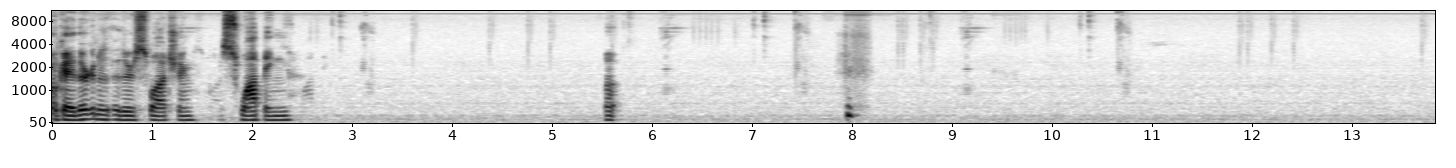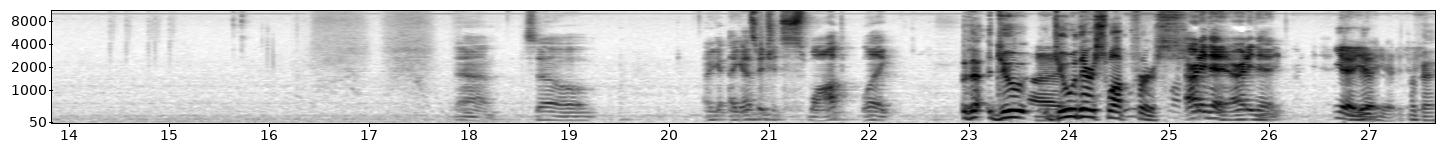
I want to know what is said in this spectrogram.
Okay, they're gonna they're swatching, swapping. Oh. Um, so I, I guess we should swap. Like The- do Uh, do their swap first. I already did. I already did it. Yeah, yeah, Yeah. yeah. Okay.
